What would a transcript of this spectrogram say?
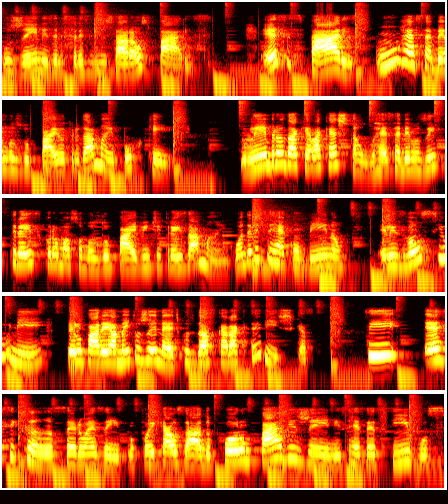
os genes eles precisam estar aos pares. Esses pares, um recebemos do pai e outro da mãe. Por quê? Lembram daquela questão? Recebemos 23 cromossomos do pai e 23 da mãe. Quando eles se recombinam, eles vão se unir pelo pareamento genético das características. Se esse câncer, um exemplo, foi causado por um par de genes recessivos,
